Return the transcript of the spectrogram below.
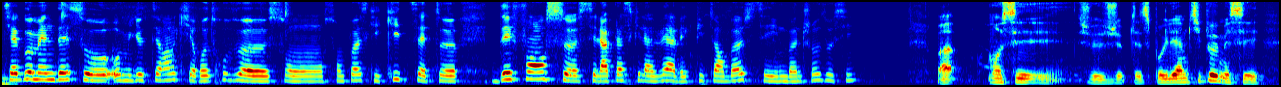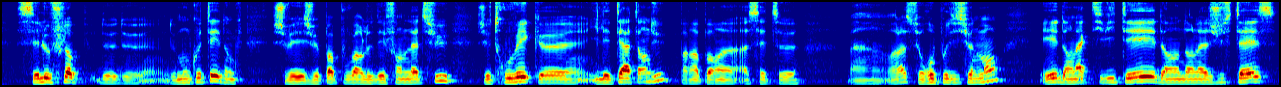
Thiago Mendes au, milieu de terrain qui retrouve euh, son, son, poste, qui quitte cette euh, défense, c'est la place qu'il avait avec Peter Bosch, c'est une bonne chose aussi. Bah, Moi, c'est, je vais, peut-être spoiler un petit peu, mais c'est, c'est le flop de, de, de, mon côté, donc je ne vais, je vais pas pouvoir le défendre là-dessus. J'ai trouvé qu'il était attendu par rapport à, cette, euh, ben, voilà, ce repositionnement, et dans l'activité, dans, dans la justesse,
